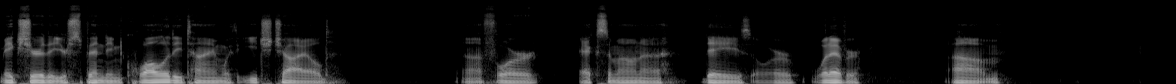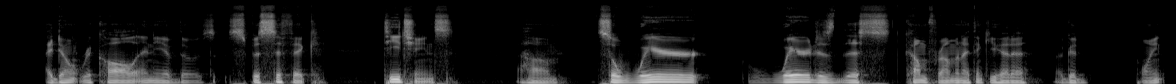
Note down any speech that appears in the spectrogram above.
make sure that you're spending quality time with each child uh, for X amount of days or whatever. Um, I don't recall any of those specific teachings. Um, so where where does this come from? And I think you had a, a good point.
